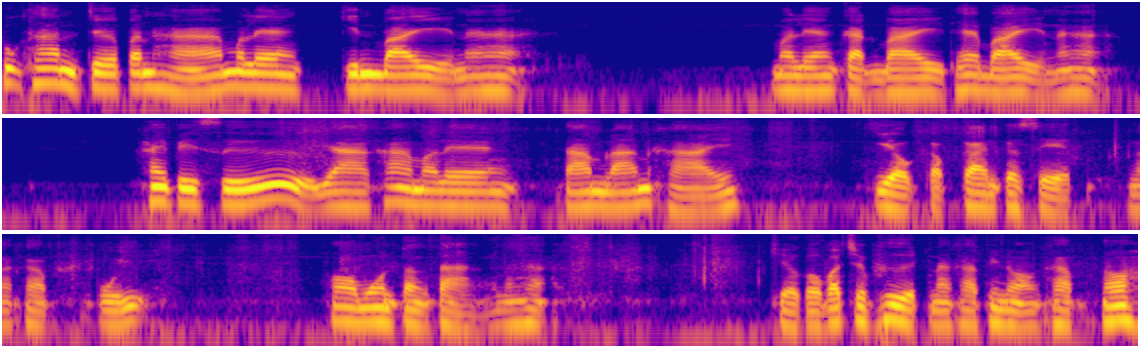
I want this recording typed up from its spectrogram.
ทุกท่านเจอปัญหาแมลงกินใบนะฮะแมลงกัดใบแท้ใบนะฮะให้ไปซื้อยาฆ่าแมลงตามร้านขายเกี่ยวกับการเกษตรนะครับ ปุ๋ยฮอร์โมนต่างๆนะฮะเกี่ยวกับวัชพืชนะครับ พี่น้องครับเนาะ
